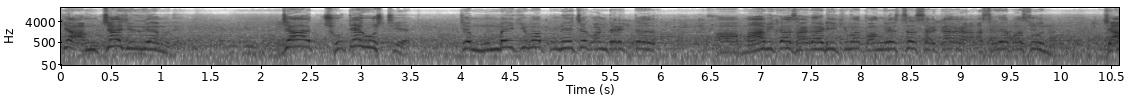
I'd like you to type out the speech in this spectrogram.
की आमच्या जिल्ह्यामध्ये ज्या छोट्या गोष्टी आहेत जे मुंबई किंवा पुणेचे कॉन्ट्रॅक्टर महाविकास आघाडी किंवा काँग्रेसचं सरकार असल्यापासून ज्या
